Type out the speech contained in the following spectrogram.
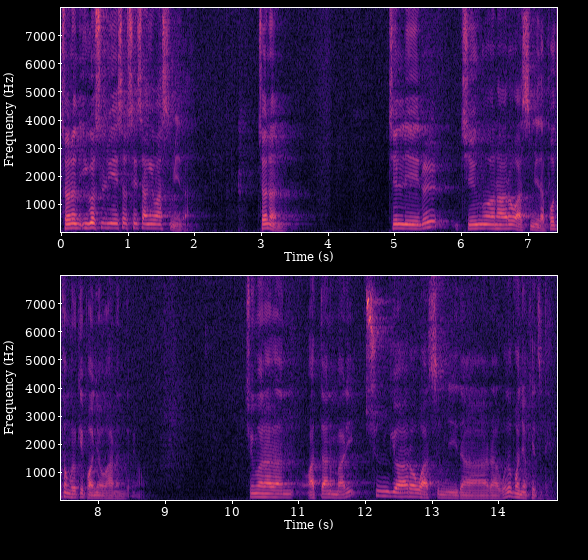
저는 이것을 위해서 세상에 왔습니다. 저는 진리를 증언하러 왔습니다. 보통 그렇게 번역하는데요. 증언하러 왔다는 말이 순교하러 왔습니다라고도 번역해도 돼.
